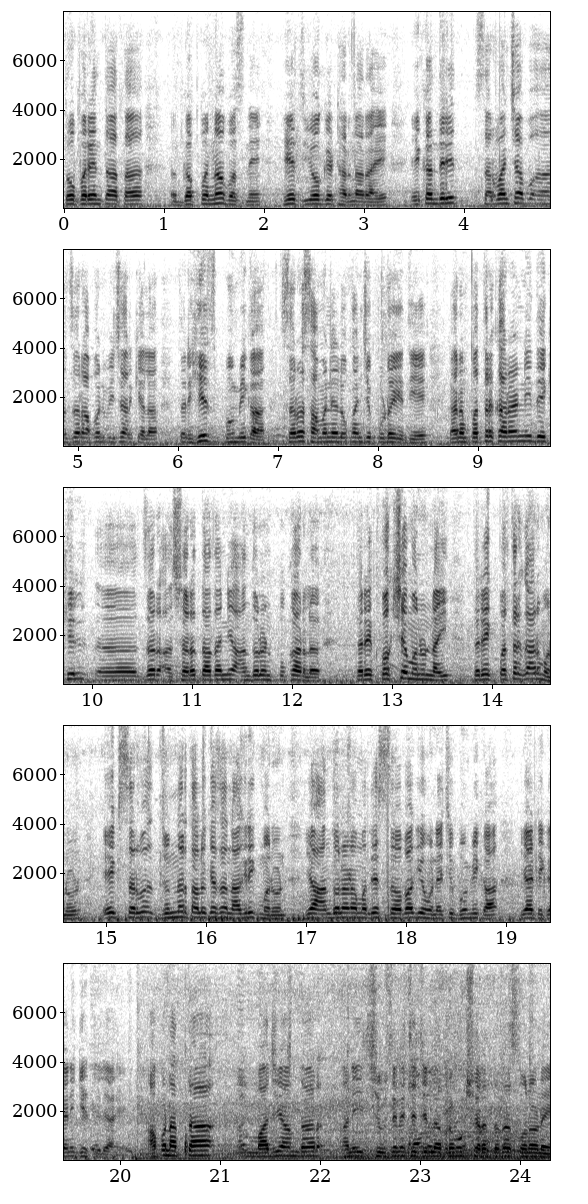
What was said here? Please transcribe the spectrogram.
तोपर्यंत आता गप्प न बसणे हेच योग्य ठरणार आहे. एकंदरीत सर्वांच्या जर आपण विचार केला तर हीच भूमिका सर्वसामान्य लोकांची पुढे येते कारण पत्रकारांनी देखील जर शरददादांनी आंदोलन पुकारलं तर एक पक्ष म्हणून नाही तर एक पत्रकार म्हणून एक सर्व जुन्नर तालुक्याचा नागरिक म्हणून या आंदोलनामध्ये सहभागी होण्याची भूमिका या ठिकाणी घेतलेली आहे. आपण आत्ता माजी आमदार आणि शिवसेनेचे जिल्हाप्रमुख शरददादा सोनवणे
